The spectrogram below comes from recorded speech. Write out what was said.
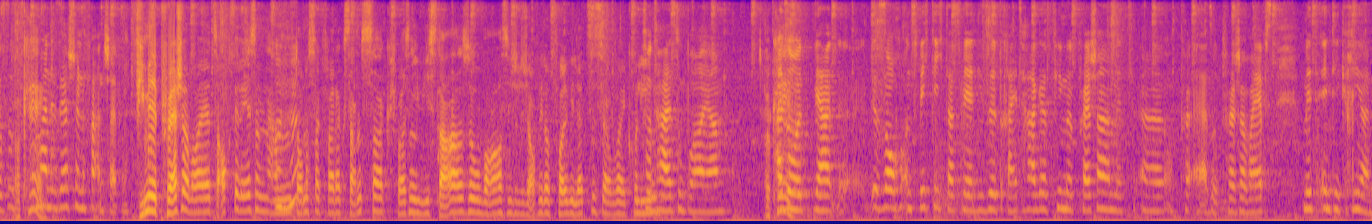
Das ist Okay. immer eine sehr schöne Veranstaltung. Female Pressure war jetzt auch gewesen am Mhm. Donnerstag, Freitag, Samstag. Ich weiß nicht, wie es da so war. Sicherlich auch wieder voll wie letztes Jahr bei Colin. Total super, ja. Okay. Also ja, es ist auch uns wichtig, dass wir diese drei Tage Female Pressure mit, äh, also Pressure Vibes mit integrieren.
